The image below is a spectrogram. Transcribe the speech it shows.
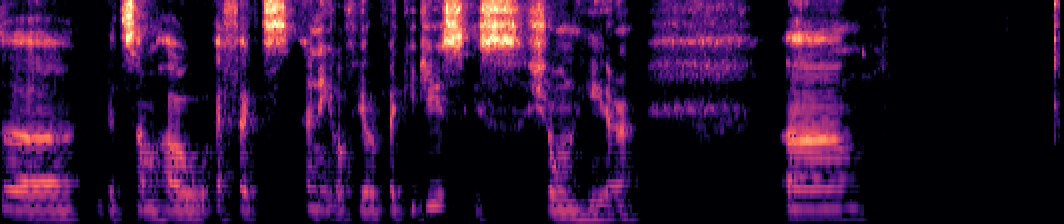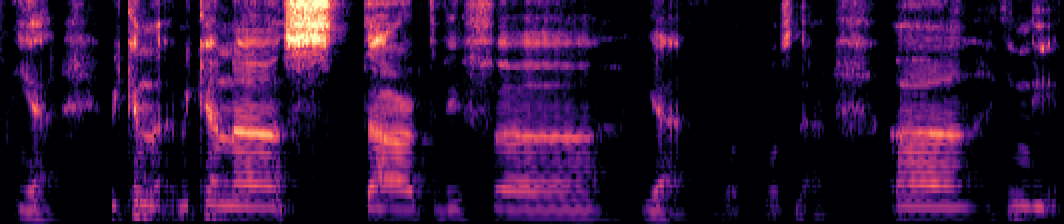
uh, that somehow affects any of your packages is shown here. Um, yeah, we can we can uh, start with yeah what what's there in the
